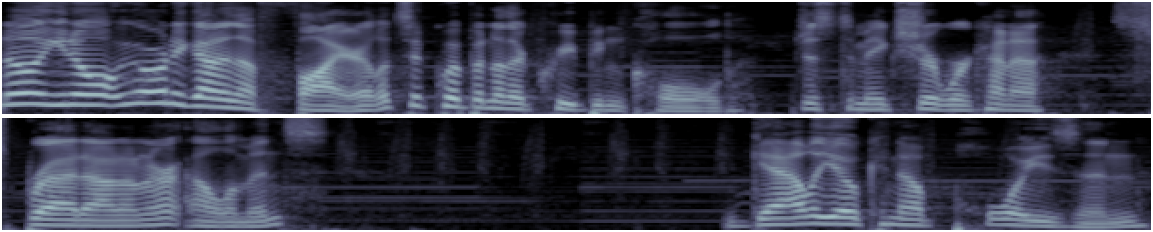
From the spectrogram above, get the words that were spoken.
No, you know, we already got enough fire. Let's equip another Creeping Cold, just to make sure we're kind of spread out on our elements. Galleo can now poison.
